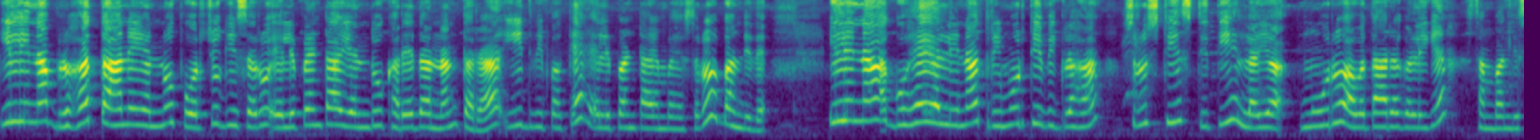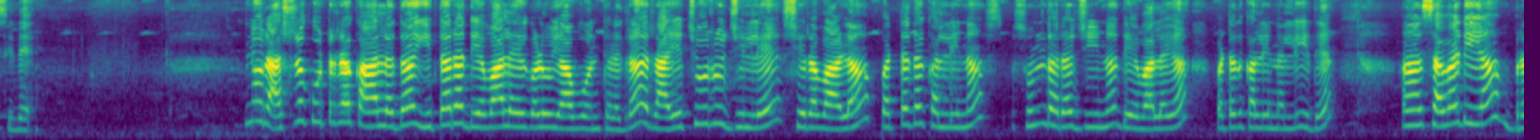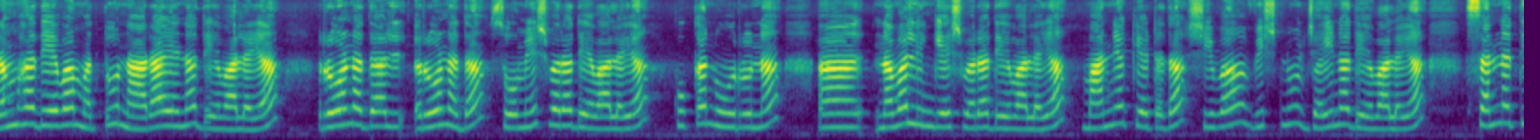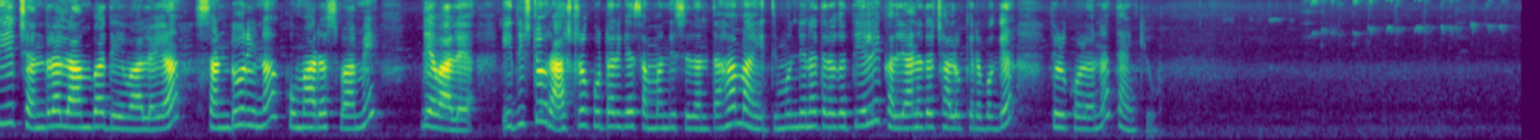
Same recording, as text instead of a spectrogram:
ಇಲ್ಲಿನ ಬೃಹತ್ ಆನೆಯನ್ನು ಪೋರ್ಚುಗೀಸರು ಎಲಿಫೆಂಟಾ ಎಂದು ಕರೆದ ನಂತರ ಈ ದ್ವೀಪಕ್ಕೆ ಎಲಿಫೆಂಟಾ ಎಂಬ ಹೆಸರು ಬಂದಿದೆ. ಇಲ್ಲಿನ ಗುಹೆಯಲ್ಲಿನ ತ್ರಿಮೂರ್ತಿ ವಿಗ್ರಹ, ಸೃಷ್ಟಿ ಸ್ಥಿತಿ, ಲಯ ಮೂರು ಅವತಾರಗಳಿಗೆ ಸಂಬಂಧಿಸಿದೆ. ಇನ್ನು ರಾಷ್ಟ್ರಕೂಟರ ಕಾಲದ ಇತರ ದೇವಾಲಯಗಳು ಯಾವುವು ಅಂತ ಹೇಳಿದ್ರೆ, ರಾಯಚೂರು ಜಿಲ್ಲೆ ಶಿರವಾಳ ಪಟ್ಟದಕಲ್ಲಿನ ಸುಂದರ ಜೀನ ದೇವಾಲಯ ಪಟ್ಟದಕಲ್ಲಿನಲ್ಲಿ ಇದೆ. ಸವಡಿಯ ಬ್ರಹ್ಮದೇವ ಮತ್ತು ನಾರಾಯಣ ದೇವಾಲಯ, ರೋಣದ ರೋಣದ ಸೋಮೇಶ್ವರ ದೇವಾಲಯ ಕುಕನೂರಿನ ನವಲಿಂಗೇಶ್ವರ ದೇವಾಲಯ, ಮಾನ್ಯಕೇಟದ ಶಿವ, ವಿಷ್ಣು ಜೈನ ದೇವಾಲಯ, ಸನ್ನತಿ ಚಂದ್ರಲಾಂಬ ದೇವಾಲಯ, ಸಂಡೂರಿನ ಕುಮಾರಸ್ವಾಮಿ ದೇವಾಲಯ. ಇದಿಷ್ಟು ರಾಷ್ಟ್ರಕೂಟರಿಗೆ ಸಂಬಂಧಿಸಿದಂತಹ ಮಾಹಿತಿ. ಮುಂದಿನ ತರಗತಿಯಲ್ಲಿ ಕಲ್ಯಾಣದ ಚಾಲುಕ್ಯರ ಬಗ್ಗೆ ತಿಳ್ಕೊಳ್ಳೋಣ. Thank you.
